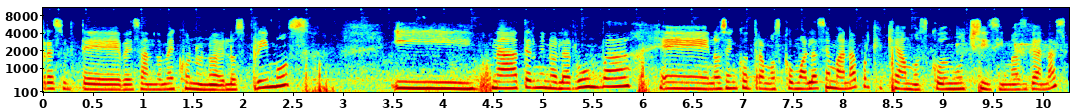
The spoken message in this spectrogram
resulté besándome con uno de los primos. Y nada, terminó la rumba. eh, nos encontramos como a la semana porque quedamos con muchísimas ganas.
